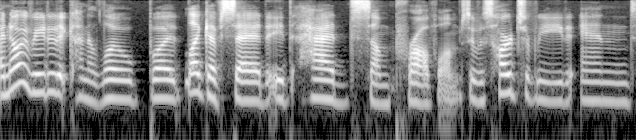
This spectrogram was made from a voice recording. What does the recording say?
I know I rated it kind of low, but like I've said, it had some problems. It was hard to read, and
